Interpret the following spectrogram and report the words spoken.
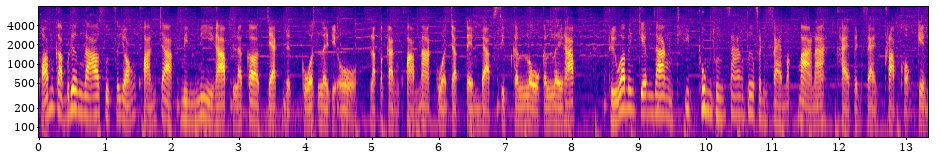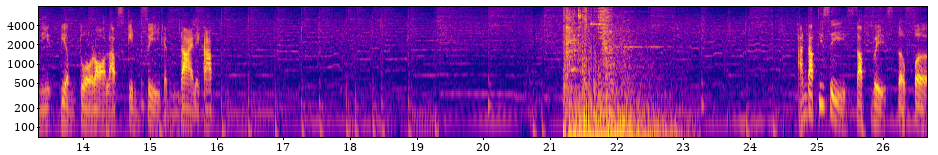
พร้อมกับเรื่องราวสุดสยองขวัญจากมินนี่ครับ แล้วก็แจ็คเดอะโกสต์เรดิโอรับประกันความน่ากลัวจัดเต็มแบบ 10 กันโลกันเลยครับถือว่าเป็นเกมดังที่ทุ่มทุนสร้างเพื่อแฟนๆ มาก ๆ นะ ใครเป็นแฟนคลับของเกมนี้เตรียมตัวรอรับสกินฟรีกันได้เลยครับ อันดับที่ 4 Subway Surfer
